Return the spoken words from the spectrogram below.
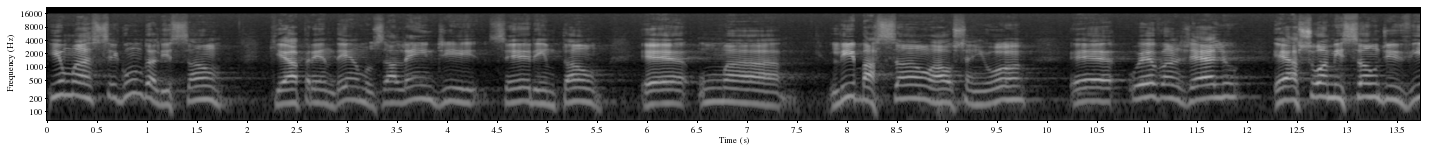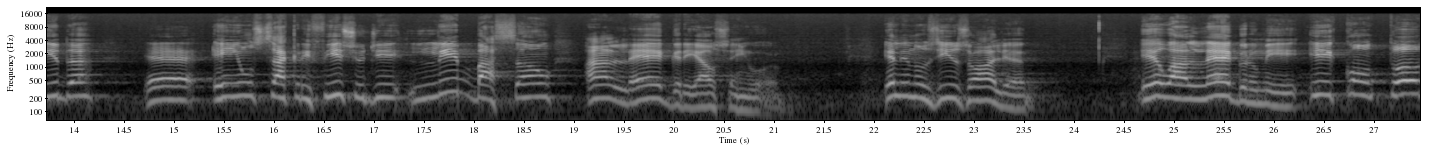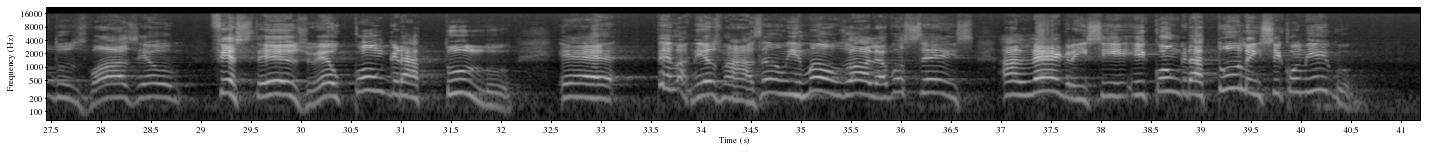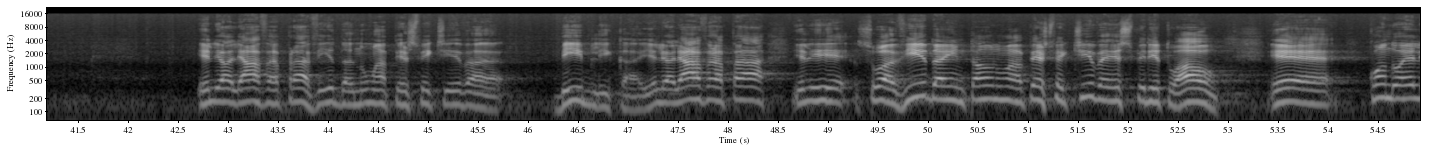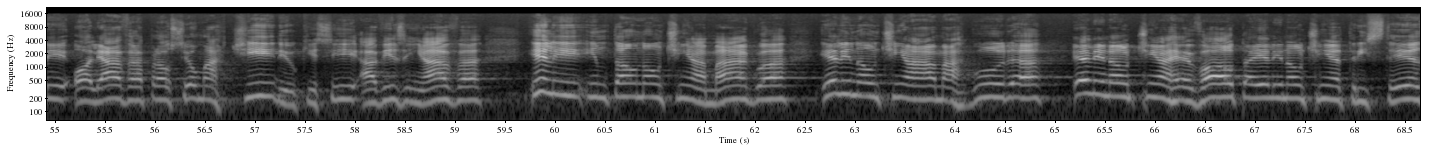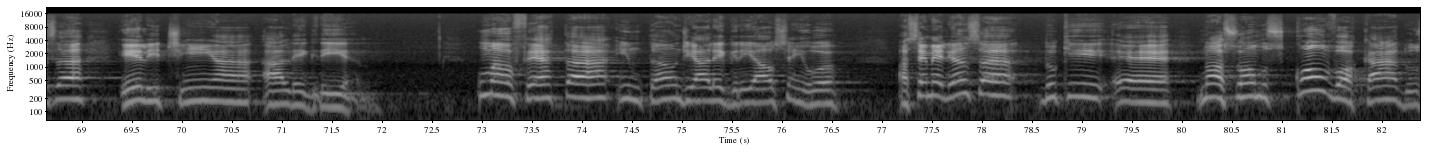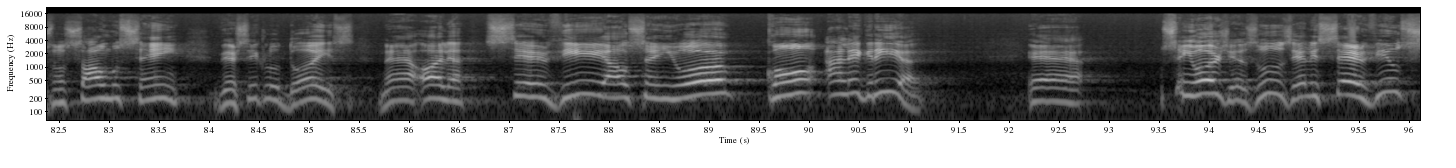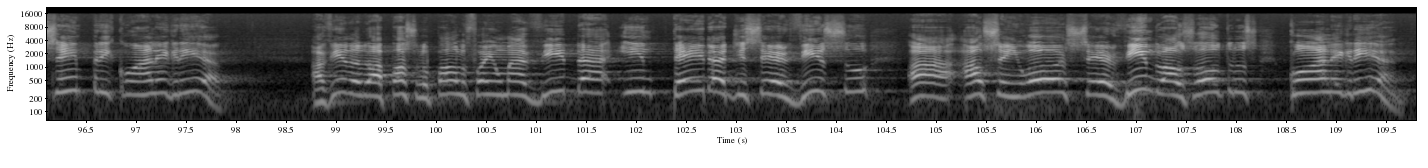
E uma segunda lição que aprendemos, além de ser então é, uma libação ao Senhor, é, o Evangelho é a sua missão de vida é, em um sacrifício de libação alegre ao Senhor. Ele nos diz: olha, eu alegro-me e com todos vós eu festejo, eu congratulo. É, pela mesma razão, irmãos, olha, vocês alegrem-se e congratulem-se comigo. Ele olhava para a vida numa perspectiva bíblica, ele olhava para ele, sua vida, então, numa perspectiva espiritual. É, quando ele olhava para o seu martírio que se avizinhava, ele então não tinha mágoa, ele não tinha amargura, ele não tinha revolta, ele não tinha tristeza, ele tinha alegria. Uma oferta então de alegria ao Senhor, a semelhança do que é, nós somos convocados no Salmo 100 versículo 2, né? Olha, servir ao Senhor com alegria. É, o Senhor Jesus, ele serviu sempre com alegria. A vida do apóstolo Paulo foi uma vida inteira de serviço a, ao Senhor, servindo aos outros com alegria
